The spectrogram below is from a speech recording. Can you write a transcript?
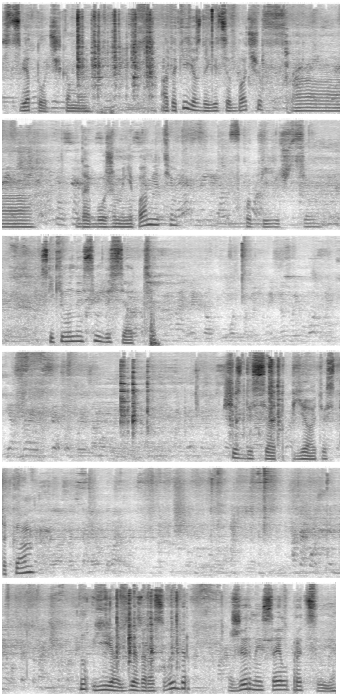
З цвяточками. А такі, я, здається, бачив. А, дай Боже мені пам'яті. В копіючці. Скільки вони? 70. Шістдесят п'ять ось така. Ну, є, є зараз вибір. Жирний сейл працює.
